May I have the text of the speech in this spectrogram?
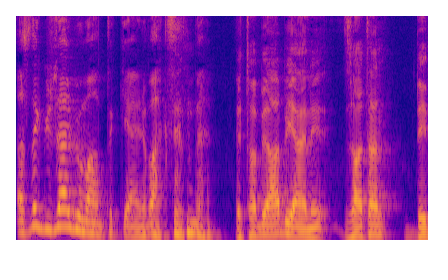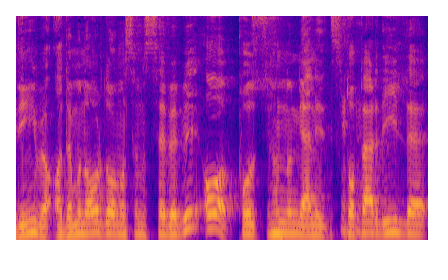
Aslında güzel bir mantık yani baktığında. E tabi abi yani zaten dediğin gibi adamın orada olmasının sebebi o pozisyonun yani stoper değil de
